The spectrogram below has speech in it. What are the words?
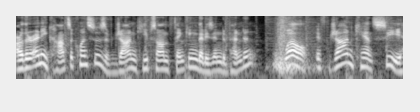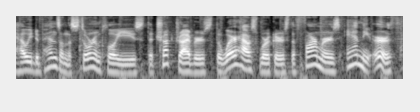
Are there any consequences if John keeps on thinking that he's independent? Well, if John can't see how he depends on the store employees, the truck drivers, the warehouse workers, the farmers, and the earth,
